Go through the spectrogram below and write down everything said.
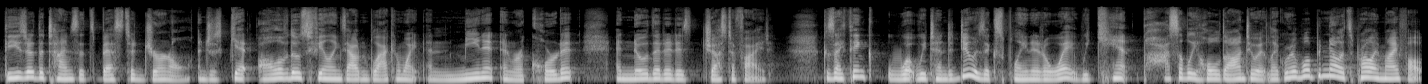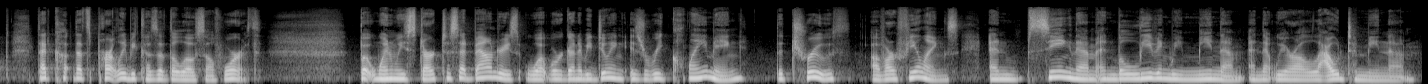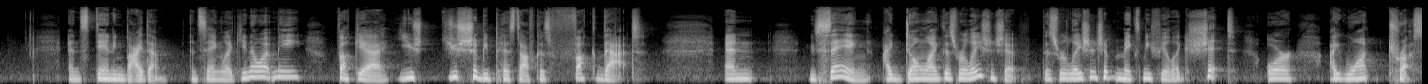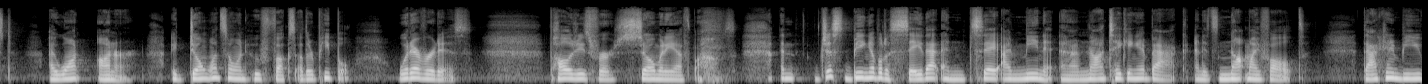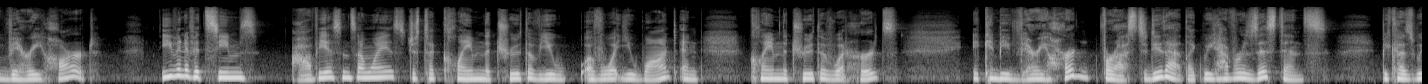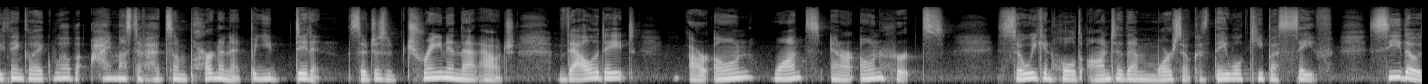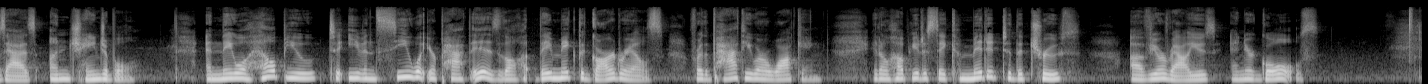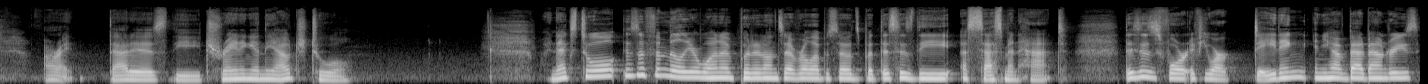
these are the times that's best to journal and just get all of those feelings out in black and white and mean it and record it and know that it is justified. Because I think what we tend to do is explain it away. We can't possibly hold on to it like, well, but no, it's probably my fault. That that's partly because of the low self worth. But when we start to set boundaries, what we're going to be doing is reclaiming the truth of our feelings and seeing them and believing we mean them and that we are allowed to mean them and standing by them and saying like, you know what, me, fuck yeah, you sh- you should be pissed off because fuck that, and saying I don't like this relationship. This relationship makes me feel like shit, or I want trust, I want honor. I don't want someone who fucks other people, whatever it is. Apologies for so many F bombs. And just being able to say that and say, I mean it and I'm not taking it back and it's not my fault, that can be very hard even if it seems obvious in some ways, just to claim the truth of you of what you want and claim the truth of what hurts, it can be very hard for us to do that. Like we have resistance because we think like, well, but I must have had some part in it, but you didn't. So just train in that ouch. Validate our own wants and our own hurts so we can hold on to them more so because they will keep us safe. See those as unchangeable and they will help you to even see what your path is. They'll, they make the guardrails for the path you are walking. It'll help you to stay committed to the truth of your values and your goals. All right, that is the training in the ouch tool. My next tool is a familiar one. I've put it on several episodes, but this is the assessment hat. This is for if you are dating and you have bad boundaries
